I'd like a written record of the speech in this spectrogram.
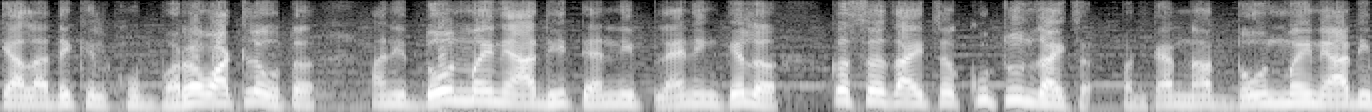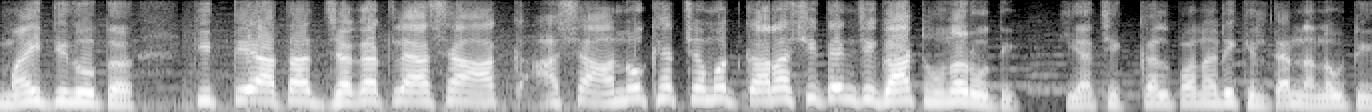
त्याला देखील खूप बरं वाटलं होतं आणि दोन महिने आधी त्यांनी प्लॅनिंग केलं कसं जायचं कुठून जायचं. पण त्यांना दोन महिने आधी माहिती नव्हतं की ते आता जगातल्या अशा आक- अशा अनोख्या चमत्काराशी त्यांची गाठ होणार होती. याची कल्पना देखील त्यांना नव्हती.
